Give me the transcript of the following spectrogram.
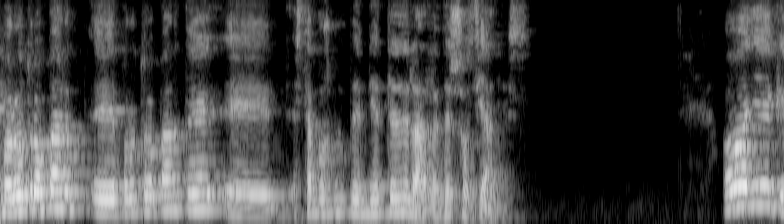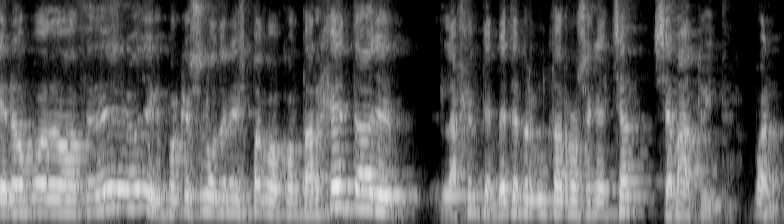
por, otro por otra parte, estamos muy pendientes de las redes sociales. Oye, que no puedo acceder, oye, ¿por qué solo tenéis pago con tarjeta? Oye, la gente en vez de preguntarnos en el chat, se va a Twitter. Bueno,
